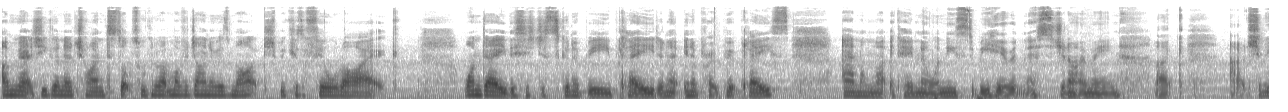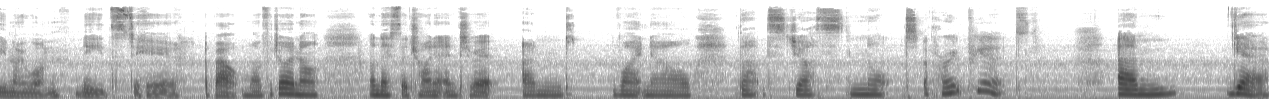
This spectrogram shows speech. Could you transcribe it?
I'm actually going to try and stop talking about my vagina as much because I feel like one day this is just going to be played in an inappropriate place. And I'm like, okay, no one needs to be hearing this. Do you know what I mean? Like, actually, no one needs to hear about my vagina unless they're trying to enter it. And right now, that's just not appropriate. Um, yeah.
